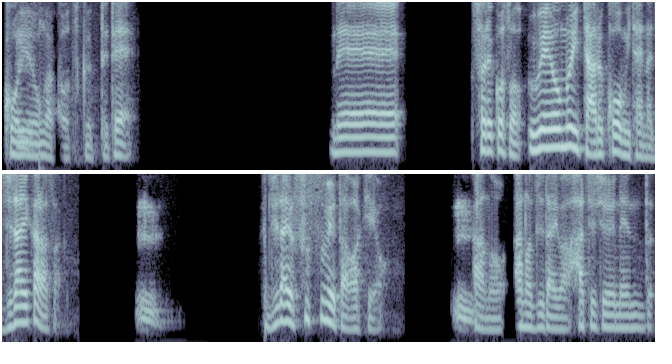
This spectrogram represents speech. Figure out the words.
こういう音楽を作ってて。で、それこそ上を向いて歩こうみたいな時代からさ、うん。時代を進めたわけよ。うん。あの、あの時代は80年代、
